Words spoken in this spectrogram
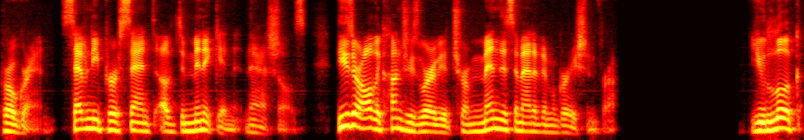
program, 70% of Dominican nationals. These are all the countries where we have a tremendous amount of immigration from. You look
